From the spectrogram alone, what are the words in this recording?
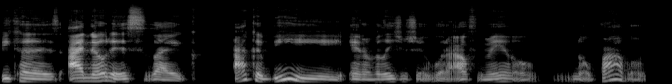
because i notice like i could be in a relationship with an alpha male no problem.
